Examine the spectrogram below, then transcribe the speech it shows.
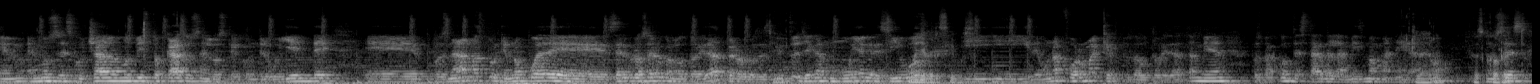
hemos escuchado, hemos visto casos en los que el contribuyente, eh, pues nada más porque no puede ser grosero con la autoridad, pero los escritos llegan muy agresivos, muy agresivos. Y, de una forma que pues, la autoridad también pues, va a contestar de la misma manera. ¿no? Entonces,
